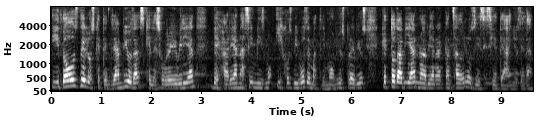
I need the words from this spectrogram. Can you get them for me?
y dos de los que tendrían viudas que le sobrevivirían dejarían asimismo hijos vivos de matrimonios previos que todavía no habían alcanzado los 17 años de edad.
